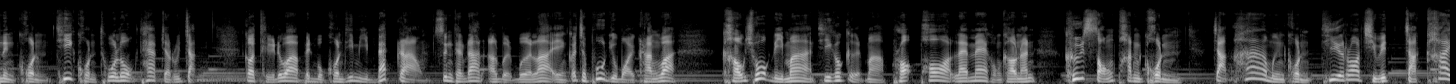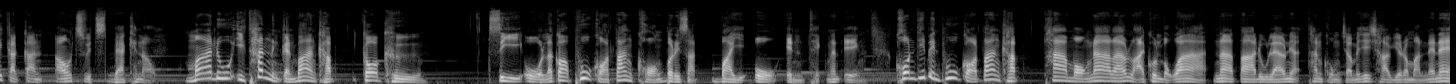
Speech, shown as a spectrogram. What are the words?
หนึ่งคนที่คนทั่วโลกแทบจะรู้จัก ก็ถือได้ว่าเป็นบุคคลที่มี background ซึ่งทางด้านอัลเบิร์ตเบอร์ล่าเองก็จะพูดอยู่บ่อยครั้งว่า เขาโชคดีมากที่เขาเกิดมา เพราะพ่อและแม่ของเขานั้นคือ 2,000 คนจาก 50,000 คนที่รอดชีวิตจากค่ายกักกัน Auschwitz-Birkenau มาดูอีกท่านหนึ่งกันบ้างครับ ก็คือ CEO แล้วก็ผู้ก่อตั้งของบริษัท BioNTech นั่นเอง คนที่เป็นผู้ก่อตั้งครับ ถ้ามองหน้าแล้วหลายคนบอกว่าหน้าตาดูแล้วเนี่ยท่านคงจะไม่ใช่ชาวเยอรมันแน่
